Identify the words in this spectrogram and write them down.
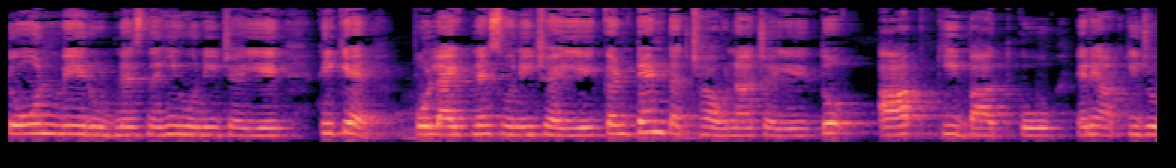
टोन में रूडनेस नहीं होनी चाहिए, ठीक है? पोलाइटनेस होनी चाहिए कंटेंट अच्छा होना चाहिए। तो आपकी बात को, यानी आपकी जो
